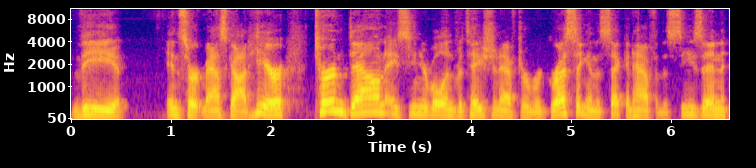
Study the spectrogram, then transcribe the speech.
The insert mascot here, turned down a Senior Bowl invitation after regressing in the second half of the season.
